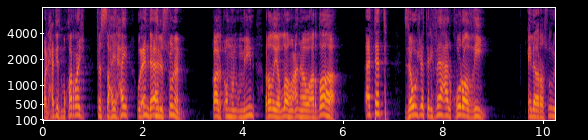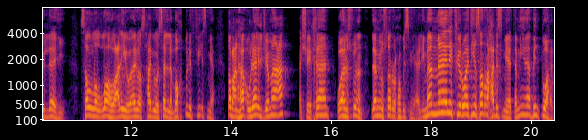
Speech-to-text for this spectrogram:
والحديث مخرج في الصحيحين وعند أهل السنن. قالت أم المؤمنين رضي الله عنها وأرضاها أتت زوجة رفاعة القرظي إلى رسول الله صلى الله عليه وآله وأصحابه وسلم واختلف في اسمها. طبعا هؤلاء الجماعة الشيخان وأهل السنن لم يصرحوا باسمها. الإمام مالك في روايته صرح باسمها تميمة بنت وهب.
